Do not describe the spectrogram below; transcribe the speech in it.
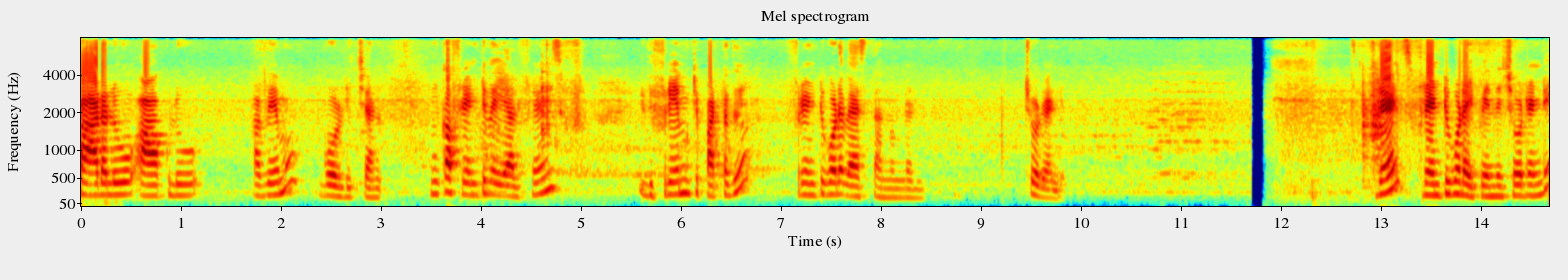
కాడలు ఆకులు అవేమో గోల్డ్ ఇచ్చాను. ఇంకా ఫ్రంట్ వేయాలి ఫ్రెండ్స్. ఇది ఫ్రేమ్కి పట్టదు. ఫ్రంట్ కూడా వేస్తాను ఉండండి. చూడండి. ఫ్రెండ్స్ ఫ్రంట్ కూడా అయిపోయింది చూడండి.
